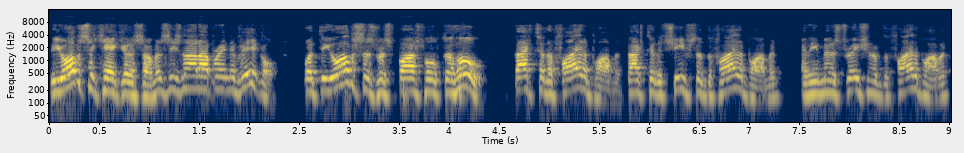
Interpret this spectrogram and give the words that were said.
The officer can't get a summons. He's not operating the vehicle. But the officer's responsible to who? Back to the fire department, back to the chiefs of the fire department and the administration of the fire department.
